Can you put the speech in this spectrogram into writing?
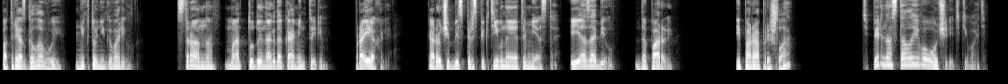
Потряс головой, никто не говорил. Странно, мы оттуда иногда камень тырим. Проехали. Короче, бесперспективное это место. И я забил. До поры. И пора пришла? Теперь настала его очередь кивать.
